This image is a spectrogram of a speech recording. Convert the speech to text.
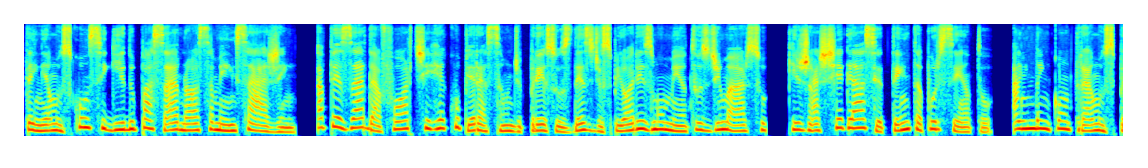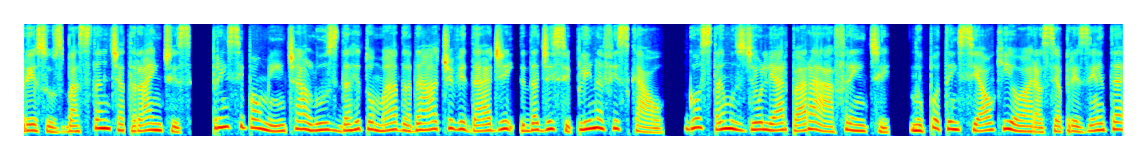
tenhamos conseguido passar nossa mensagem. Apesar da forte recuperação de preços desde os piores momentos de março, que já chega a 70%, ainda encontramos preços bastante atraentes, principalmente à luz da retomada da atividade e da disciplina fiscal. Gostamos de olhar para a frente, no potencial que ora se apresenta,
